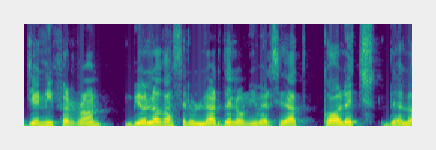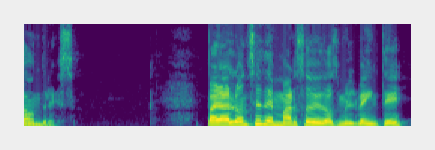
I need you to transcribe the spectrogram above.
Jennifer Ron, bióloga celular de la Universidad College de Londres. Para el 11 de marzo de 2020,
